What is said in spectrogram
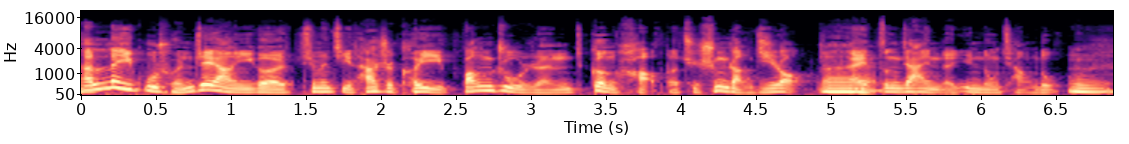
那类固醇这样一个兴奋剂，它是可以帮助人更好的去生长肌肉，哎哎，增加你的运动强度。嗯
